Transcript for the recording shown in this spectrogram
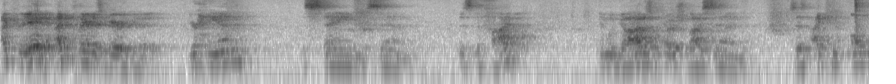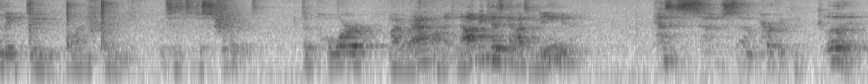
I created it. I declared it's very good. Your hand is stained with sin. It's defiled. And when God is approached by sin, says, I can only do one thing, which is to destroy it, to pour my wrath on it. Not because God's mean, because he's so, so perfectly good.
